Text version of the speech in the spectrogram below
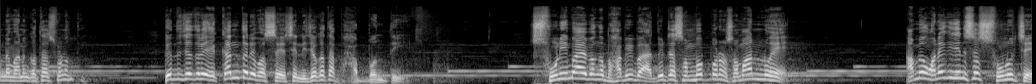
ଅନ୍ୟମାନଙ୍କ କଥା ଶୁଣନ୍ତି। କିନ୍ତୁ ଯେତେବେଳେ ଏକାନ୍ତରେ ବସେ ସେ ନିଜ କଥା ଭାବନ୍ତି। ଶୁଣିବା ଏବଂ ଭାବିବା ଦୁଇଟା ସମ୍ଭବପର ସମାନ ନୁହେଁ। ଆମେ ଅନେକ ଜିନିଷ ଶୁଣୁଛେ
